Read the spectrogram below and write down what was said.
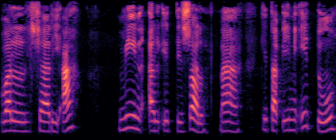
wal syariah min al-ittisal. Nah, kitab ini itu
